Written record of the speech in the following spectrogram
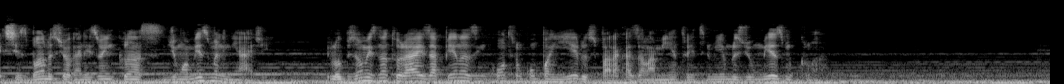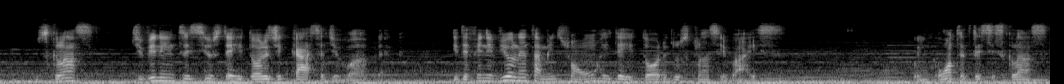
Estes bandos se organizam em clãs de uma mesma linhagem, e lobisomens naturais apenas encontram companheiros para acasalamento entre membros de um mesmo clã. Os clãs dividem entre si os territórios de caça de Vorbrek e defendem violentamente sua honra e território dos clãs rivais. O encontro entre esses clãs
